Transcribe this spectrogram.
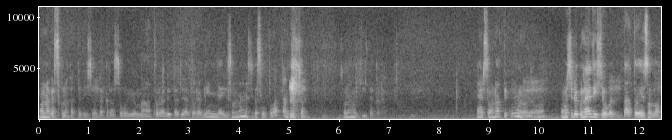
女が少なかったでしょ。だからそういうまあ取られたじゃ取られんじゃいうそんな話が相当あったんでしょ。そんなふうに聞いたから。やはりそうなってくるのよ。面白くないでしょうがたとえその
